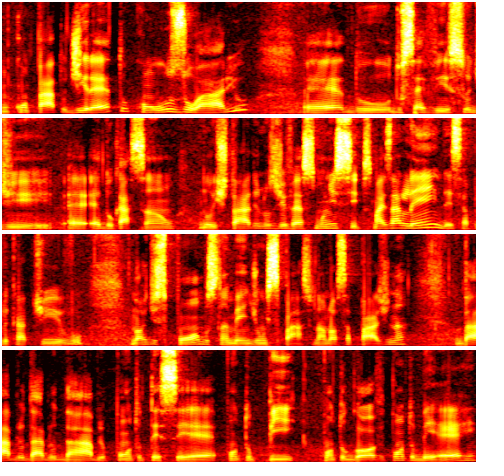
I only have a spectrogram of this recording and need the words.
um contato direto com o usuário é, do, do serviço de é, educação no estado e nos diversos municípios. Mas além desse aplicativo, nós dispomos também de um espaço na nossa página www.tce.pi .gov.br,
